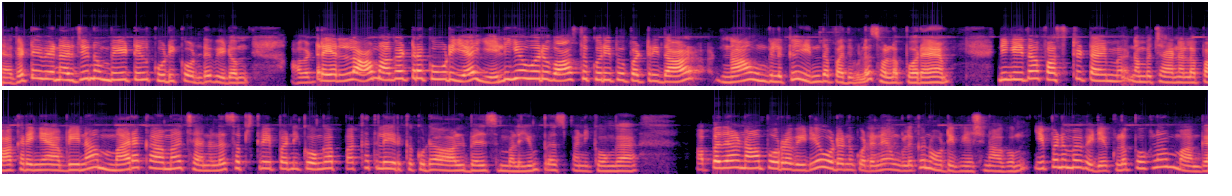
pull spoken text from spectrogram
நெகட்டிவ் எனர்ஜி நம் வீட்டில் குடிக்கொண்டு விடும். அவற்றையெல்லாம் அகற்றக்கூடிய எளிய ஒரு வாஸ்து குறிப்பு பற்றி தான் நான் உங்களுக்கு இந்த பதிவில் சொல்ல போகிறேன் நீங்கள் இதான் ஃபஸ்ட்டு டைம் நம்ம சேனலை பார்க்குறீங்க அப்படின்னா மறக்காமல் சேனலை சப்ஸ்கிரைப் பண்ணிக்கோங்க. பக்கத்தில் இருக்கக்கூட ஆல் பெல் சிம்பளையும் ப்ரெஸ் பண்ணிக்கோங்க. அப்போ தான் நான் போடுற வீடியோ உடனுக்குடனே உங்களுக்கு நோட்டிஃபிகேஷன் ஆகும். இப்போ நம்ம வீடியோக்குள்ளே போகலாம். வாங்க.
